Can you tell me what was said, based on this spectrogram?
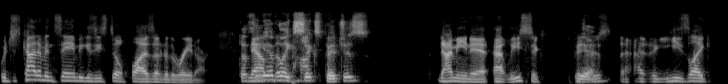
which is kind of insane because he still flies under the radar. Doesn't now, he have like pop- six pitches? I mean, at, at least six Yeah. He's like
